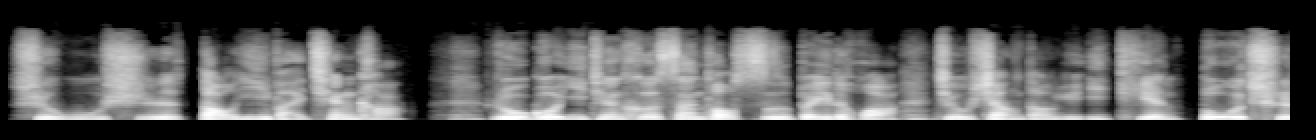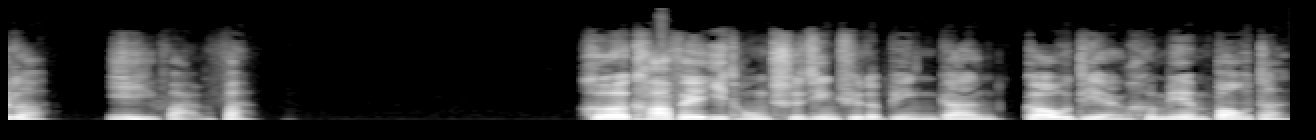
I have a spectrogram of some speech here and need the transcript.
是五十到一百千卡。如果一天喝三到四杯的话，就相当于一天多吃了一碗饭。和咖啡一同吃进去的饼干、糕点和面包等，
